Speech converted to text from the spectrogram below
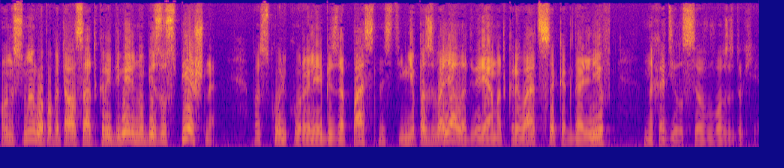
Он снова попытался открыть дверь, но безуспешно, поскольку реле безопасности не позволяло дверям открываться, когда лифт находился в воздухе.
